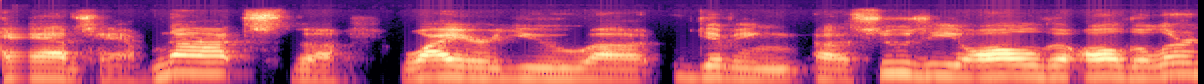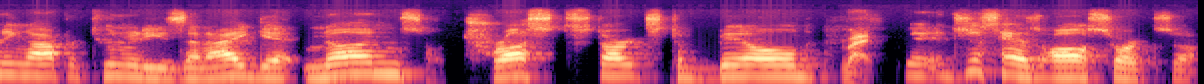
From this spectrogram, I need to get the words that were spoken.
haves, have nots, the why are you uh, giving uh, Susie all the all the learning opportunities and I get none? So trust starts to build. Right. It just has all sorts of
